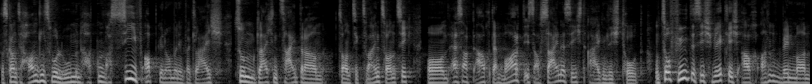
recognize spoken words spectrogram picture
das ganze Handelsvolumen hat massiv abgenommen im Vergleich zum gleichen Zeitraum 2022. Und er sagt auch, der Markt ist aus seiner Sicht eigentlich tot. Und so fühlt es sich wirklich auch an, wenn man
